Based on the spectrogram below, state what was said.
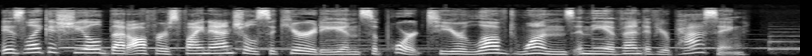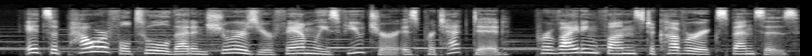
is like a shield that offers financial security and support to your loved ones in the event of your passing. It's a powerful tool that ensures your family's future is protected, providing funds to cover expenses,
